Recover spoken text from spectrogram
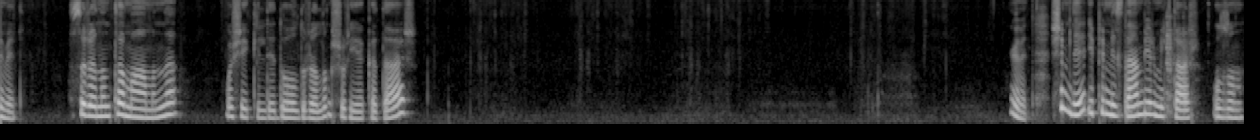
Evet. Sıranın tamamını bu şekilde dolduralım şuraya kadar. Evet. Şimdi ipimizden bir miktar uzun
